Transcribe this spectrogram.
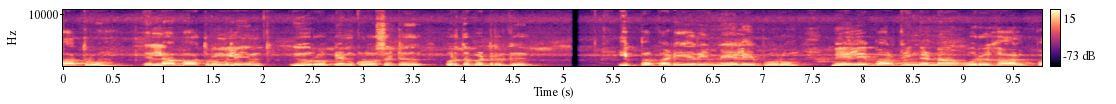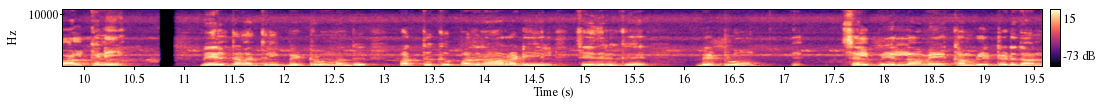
பாத்ரூம் எல்லா பாத்ரூம்லேயும் யூரோப்பியன் குளோசெட்டு பொருத்தப்பட்டிருக்கு. இப்போ படியேறி மேலே போகிறோம் மேலே பார்த்தீங்கன்னா ஒரு ஹால் பால்கனி மேல் தளத்தில் பெட்ரூம் வந்து பத்துக்கு பதினாறு அடியில் செய்திருக்கு. பெட்ரூம் செல்ஃப் எல்லாமே கம்ப்ளீட்டடு தான்.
